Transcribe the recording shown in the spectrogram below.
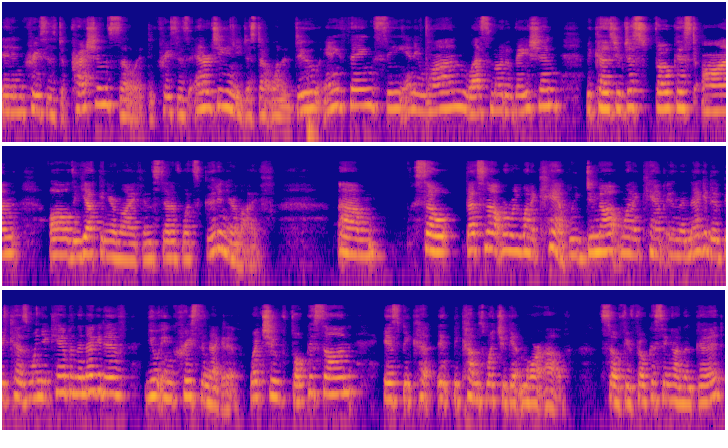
it increases depression, so it decreases energy and you just don't want to do anything, see anyone, less motivation because you're just focused on all the yuck in your life instead of what's good in your life. Um, so that's not where we want to camp. We do not want to camp in the negative because when you camp in the negative, you increase the negative. What you focus on is because it becomes what you get more of. So if you're focusing on the good,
